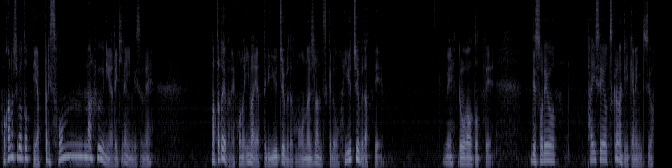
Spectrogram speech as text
他の仕事ってやっぱりそんな風にはできないんですよね。まあ、例えばね、この今やってる YouTube とかも同じなんですけど、YouTube だって、ね、動画を撮って、で、それを体制を作らなきゃいけないんですよ。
